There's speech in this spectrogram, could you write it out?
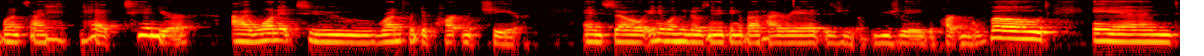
once I had tenure, I wanted to run for department chair. And so anyone who knows anything about higher ed is usually a departmental vote. And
